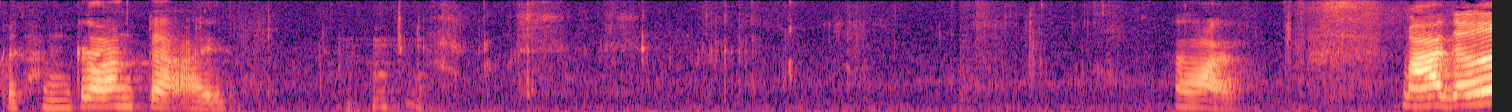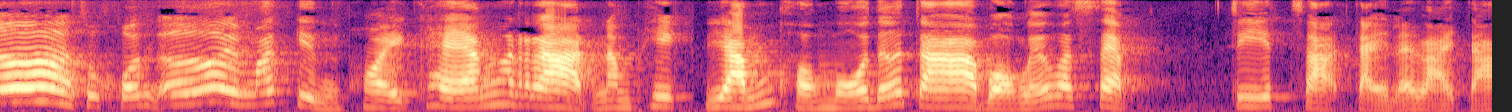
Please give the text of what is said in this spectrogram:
ไปทั้งร่างกาย อร่อย มาเด้อทุกคนเอ้ย มากินหอยแข็งราดน้ำพริก ย้ำของโมเด้อจ้า บอกเลยว่าแซ่บ จี๊ดสะใจหลายๆจ้า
